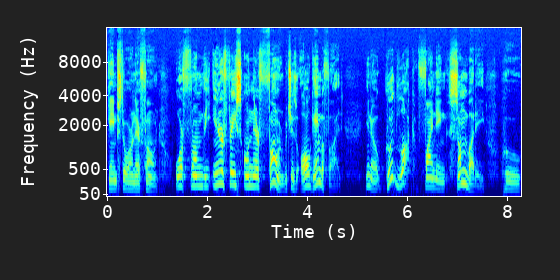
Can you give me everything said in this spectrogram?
game store on their phone or from the interface on their phone, which is all gamified. You know, good luck finding somebody who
